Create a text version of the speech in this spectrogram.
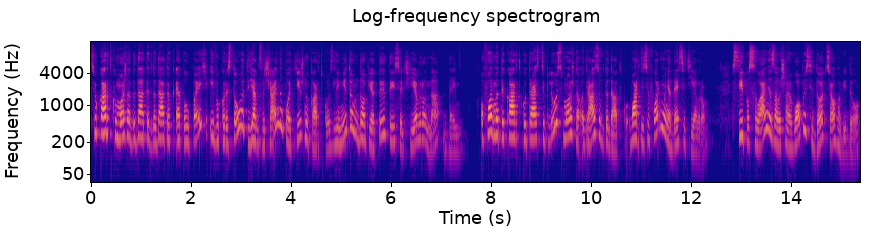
Цю картку можна додати в додаток Apple Pay і використовувати як звичайну платіжну картку з лімітом до 5 тисяч євро на день. Оформити картку Trusty Plus можна одразу в додатку. Вартість оформлення 10 євро. Всі посилання залишаю в описі до цього відео.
